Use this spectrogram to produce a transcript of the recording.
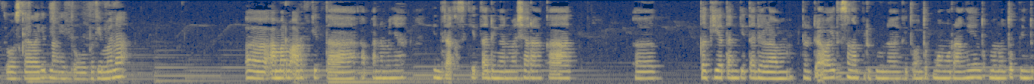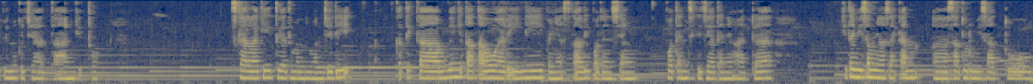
Itu sekali lagi tentang itu. Bagaimana uh, amar ma'ruf kita apa namanya interaksi kita dengan masyarakat uh, kegiatan kita dalam berdakwah itu sangat berguna gitu untuk mengurangi untuk menutup pintu-pintu kejahatan gitu. Sekali lagi itu ya teman-teman. Jadi ketika mungkin kita tahu hari ini banyak sekali potensi yang potensi kejahatan yang ada kita bisa menyelesaikan uh, satu demi satu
